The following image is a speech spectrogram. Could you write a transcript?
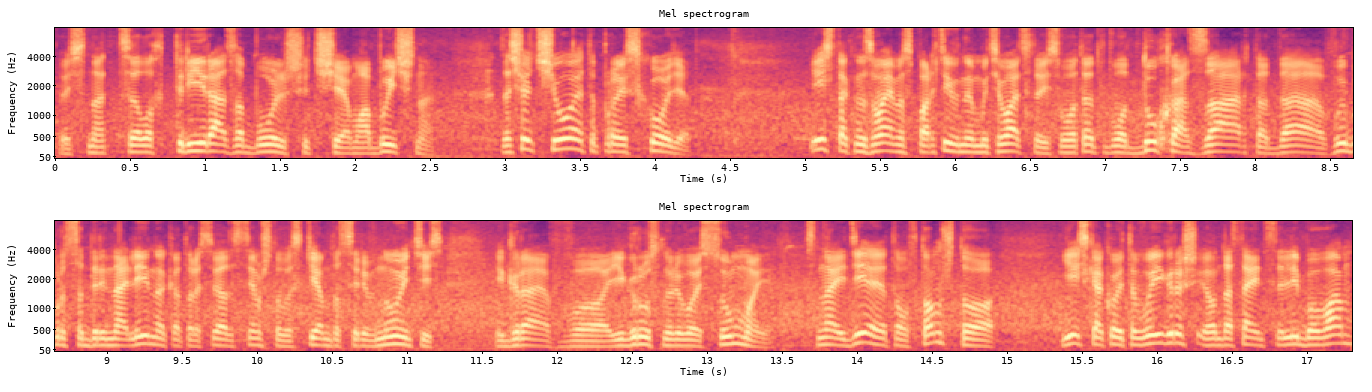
То есть на целых 3 раза больше, чем обычно. За счет чего это происходит? Есть так называемая спортивная мотивация, то есть вот этот вот дух азарта, да, выброс адреналина, который связан с тем, что вы с кем-то соревнуетесь, играя в игру с нулевой суммой. Основная идея этого в том, что есть какой-то выигрыш, и он достанется либо вам,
